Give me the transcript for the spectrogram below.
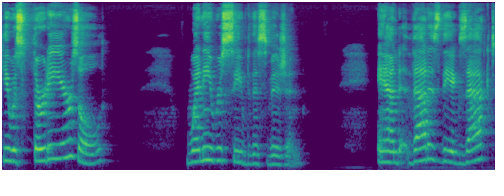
He was 30 years old when he received this vision. And that is the exact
